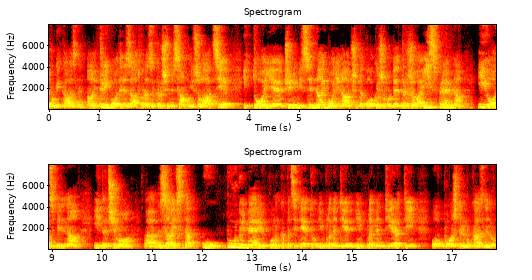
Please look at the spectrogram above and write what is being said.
druge kazne. Ali tri godine zatvora za kršenje samoizolacije i to je, čini mi se, najbolji način da pokažemo da je država ispremna i ozbiljna i da ćemo zaista u punoj meri, u punom kapacitetu implementirati ovu poštrenu kaznenu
